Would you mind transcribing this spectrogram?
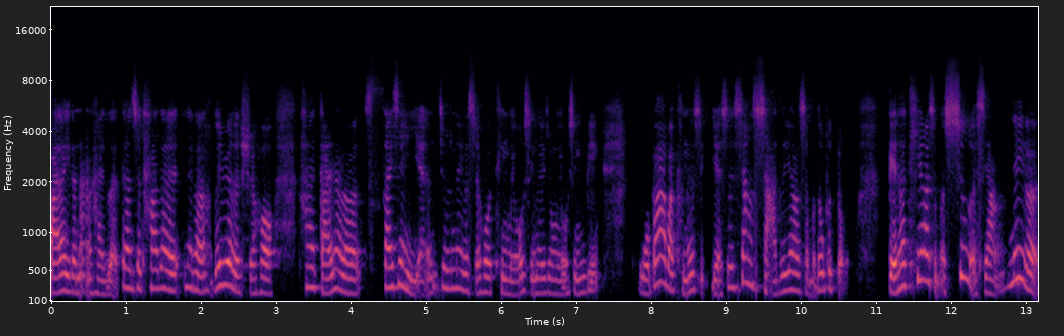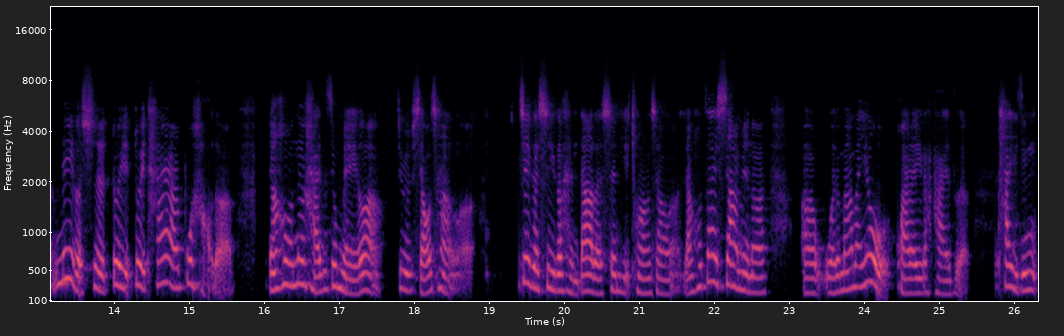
怀了一个男孩子，但是他在那个五个月的时候，他感染了腮腺炎，就是那个时候挺流行的一种流行病。我爸爸可能是也是像傻子一样什么都不懂，给他贴了什么麝香，那个那个是对对胎儿不好的，然后那孩子就没了，就小产了，这个是一个很大的身体创伤了。然后再下面呢，呃，我的妈妈又怀了一个孩子。她已经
